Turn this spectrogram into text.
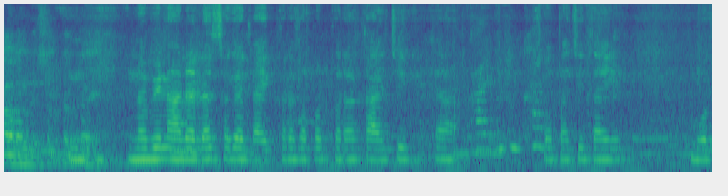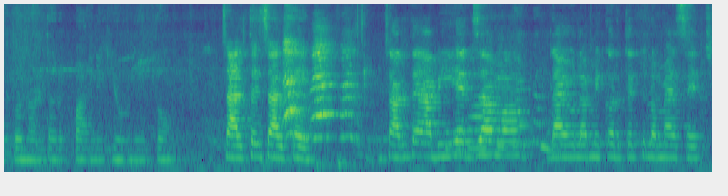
काय नवीन आल्याला सगळ्यात लाईक करा सपोर्ट करा काळजी घ्या. स्वतःची ताई बोलतो नंतर पाणी घेऊन येतो. चालतंय चालतंय. चालतंय अभि येत जा मग. लाईव्हला मी करते तुला मेसेज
